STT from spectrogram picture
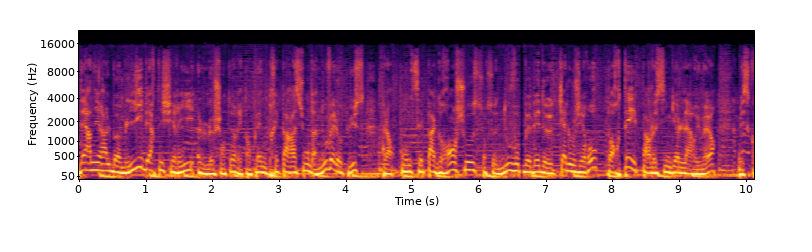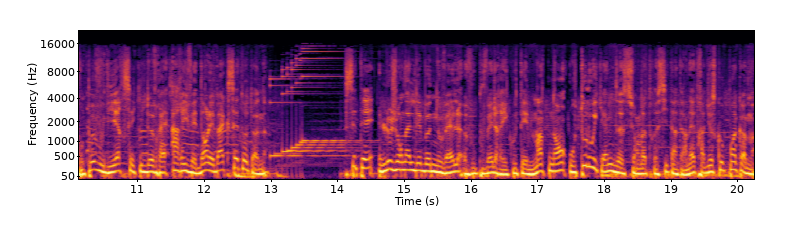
dernier album Liberté Chérie, le chanteur est en pleine préparation d'un nouvel opus. Alors, on ne sait pas grand chose sur ce nouveau bébé de Calogero, porté par le single La Rumeur. Mais ce qu'on peut vous dire, c'est qu'il devrait arriver dans les bacs cet automne. C'était le journal des bonnes nouvelles. Vous pouvez le réécouter maintenant ou tout le week-end sur notre site internet radioscope.com.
